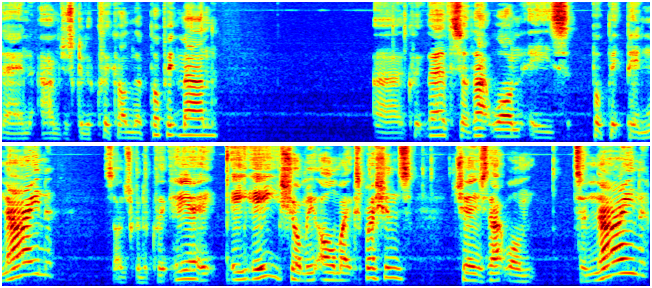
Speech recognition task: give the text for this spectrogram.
then I'm just going to click on the puppet man and click there. So that one is puppet pin 9 so I'm just going to click here EE show me all my expressions. Change that one to 9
